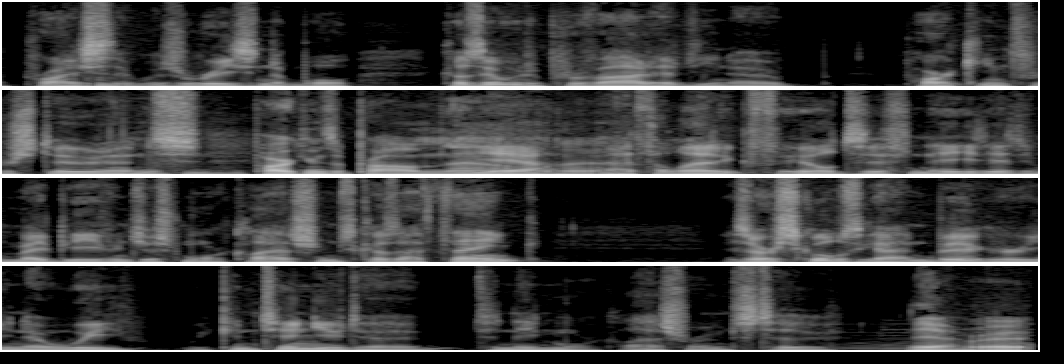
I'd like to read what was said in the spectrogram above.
a price that was reasonable, because it would have provided, you know, parking for students. Mm-hmm. Parking's a problem now. Yeah, athletic fields if needed, and maybe even just more classrooms. Because I think as our schools gotten bigger, you know, we we continue to to need more classrooms too. Yeah, right.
